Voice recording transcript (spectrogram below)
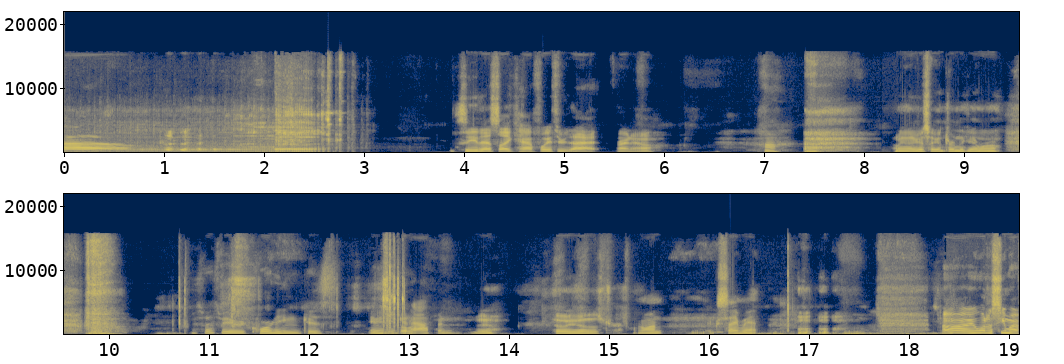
Oh. See, that's like halfway through that right now. Huh. I mean, I guess I can turn the camera on. It's supposed to be recording because anything oh. could happen. Yeah. Oh, yeah, that's true. We want excitement. Oh, you want to see my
